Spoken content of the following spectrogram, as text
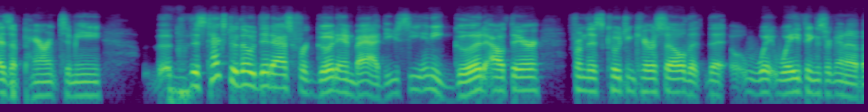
as apparent to me. This texter though did ask for good and bad. Do you see any good out there from this coaching carousel that that way, way things are going to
